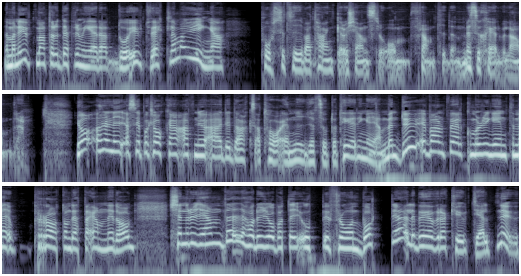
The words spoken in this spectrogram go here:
när man är utmattad och deprimerad då utvecklar man ju inga positiva tankar och känslor om framtiden med sig själv eller andra. Ja, hörrni, jag ser på klockan att nu är det dags att ta en nyhetsuppdatering igen. Men du är varmt välkommen att ringa in till mig och prata om detta ämne idag. Känner du igen dig? Har du jobbat dig uppifrån bort eller behöver akut hjälp nu?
